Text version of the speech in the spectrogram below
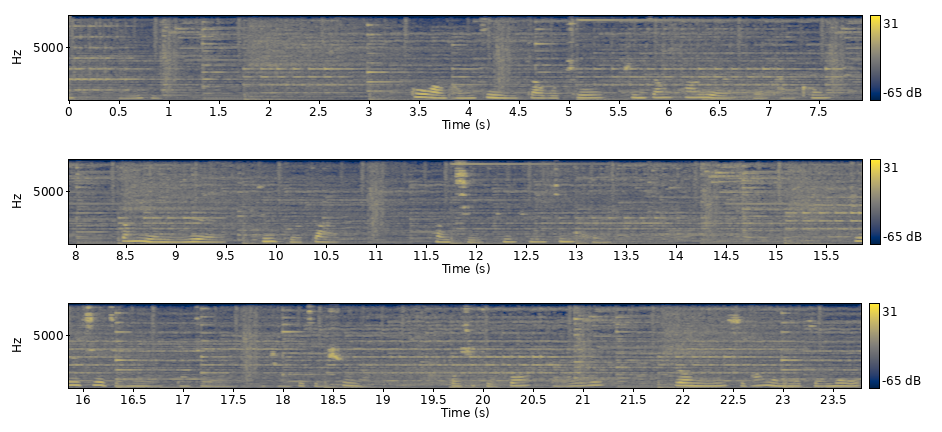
已矣。过往铜镜照不出春江花月楼台空，当年明月今何在？唤起翩翩惊鸿。这一期的节目到这里就全部结束了，我是主播白薇薇。若你喜欢我们的节目，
